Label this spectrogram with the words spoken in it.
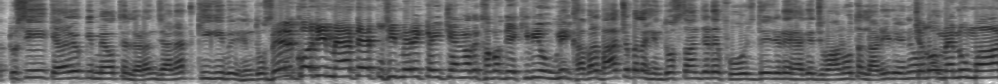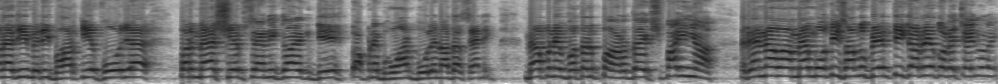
ਤੁਸੀਂ ਕਹਿ ਰਹੇ ਹੋ ਕਿ ਮੈਂ ਉੱਥੇ ਲੜਨ ਜਾਣਾ ਕੀ ਕੀ ਹਿੰਦੁਸਤਾਨ ਬਿਲਕੁਲ ਜੀ ਮੈਂ ਤੇ ਤੁਸੀਂ ਮੇਰੇ ਕਈ ਚੈਨਲਾਂ ਤੇ ਖਬਰ ਦੇਖੀ ਵੀ ਹੋਊਗੀ। ਨਹੀਂ ਖਬਰ ਬਾਅਦ ਚੋਂ ਪਹਿਲਾਂ ਹਿੰਦੁਸਤਾਨ ਜਿਹੜੇ ਫੌਜ ਦੇ ਜਿਹੜੇ ਹੈਗੇ ਜਵਾਨ ਉਹ ਤਾਂ ਲੜ ਹੀ ਰਹੇ ਨੇ। ਚਲੋ ਮੈਨੂੰ ਮਾਣ ਹੈ ਜੀ ਮੇਰੀ ਭਾਰਤੀ ਫੌਜ ਹੈ ਪਰ ਮੈਂ ਸ਼ਿਵ ਸੈਨਿਕ ਹਾਂ ਇੱਕ ਦੇਸ਼ ਆਪਣੇ ਭਗਵਾਨ ਭੋਲੇਨਾਥ ਦਾ ਸੈਨਿਕ ਮੈਂ ਆਪਣੇ ਵਤਨ ਭਾਰਤ ਦਾ ਇੱਕ ਸਿਪਾਹੀ ਹਾਂ। ਰਹਿਣਾ ਵਾਂ। ਮੈਂ ਮੋਦੀ ਸਾਹਿਬ ਨੂੰ ਬੇਨਤੀ ਕਰ ਰਿਹਾ ਤੁਹਾਡੇ ਚੈਨਲ ਲਈ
